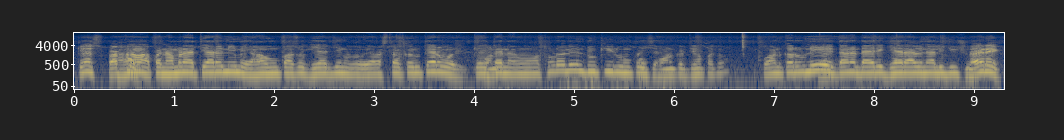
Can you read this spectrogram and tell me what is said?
કેસ પાકો હા પણ હમણાં અત્યારે નહીં મેં. હા હું પાછો ઘેર જઈને વ્યવસ્થા કરું ત્યારે વળી. કે તને હું થોડો લઈને ઢૂકી રહું પૈસા. ફોન કરજે પાછો. ફોન કરું નહીં તને ડાયરેક્ટ ઘેર આવીને આલી જઈશું. ડાયરેક્ટ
